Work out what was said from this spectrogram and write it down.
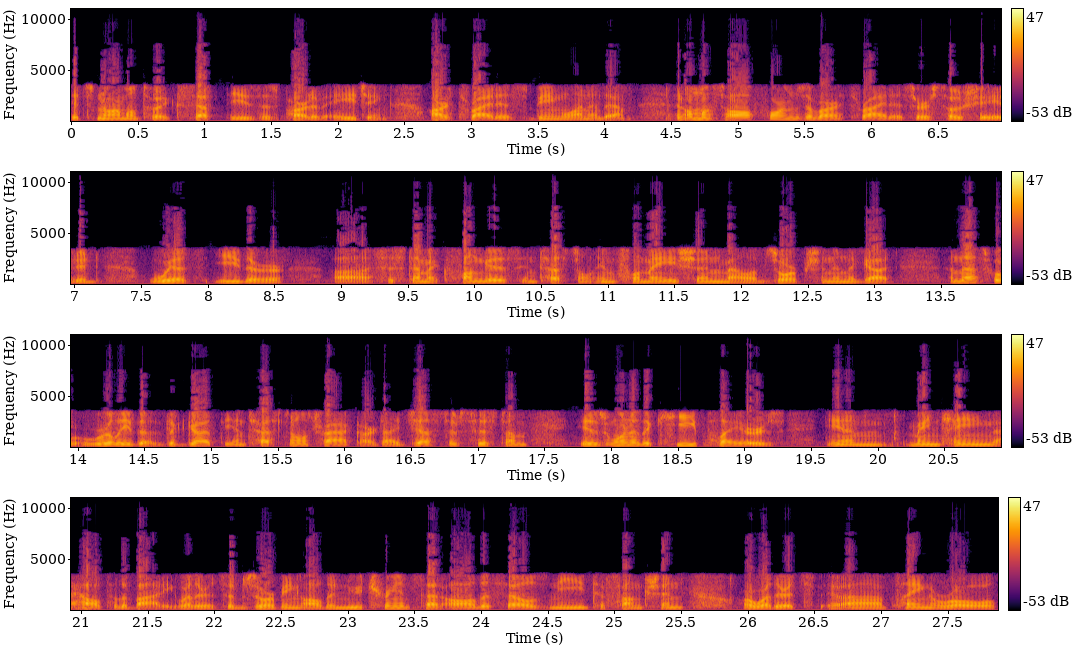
it's normal to accept these as part of aging. Arthritis being one of them. And almost all forms of arthritis are associated with either uh, systemic fungus, intestinal inflammation, malabsorption in the gut. And that's what really the, the gut, the intestinal tract, our digestive system is one of the key players in maintaining the health of the body, whether it's absorbing all the nutrients that all the cells need to function, or whether it's uh, playing a role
